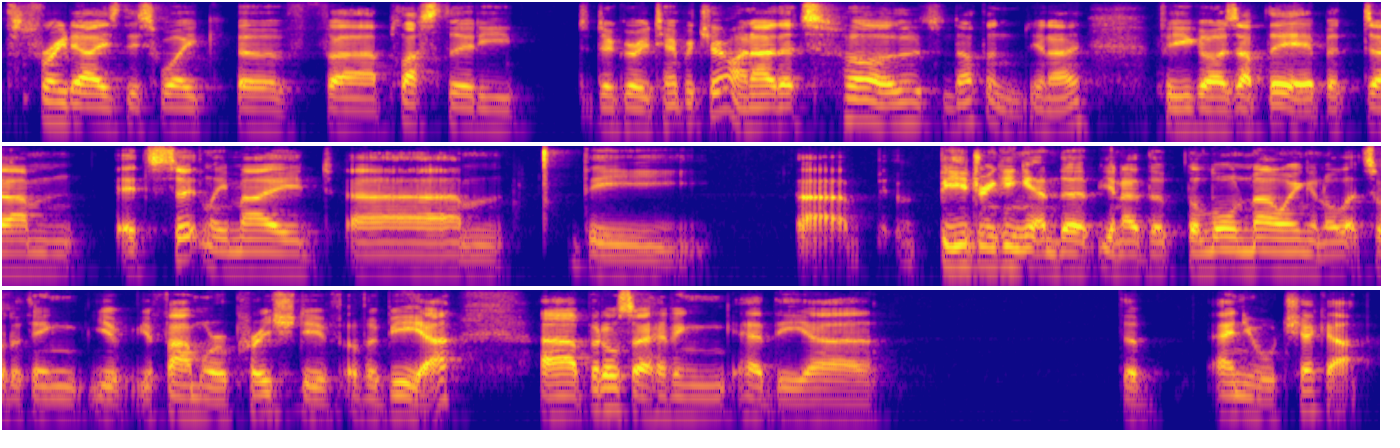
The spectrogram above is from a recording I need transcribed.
three days this week of uh, plus thirty degree temperature. I know that's oh that's nothing you know for you guys up there, but um, it's certainly made um, the uh, beer drinking and the you know the, the lawn mowing and all that sort of thing, you're, you're far more appreciative of a beer. Uh, but also having had the uh, the annual checkup,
